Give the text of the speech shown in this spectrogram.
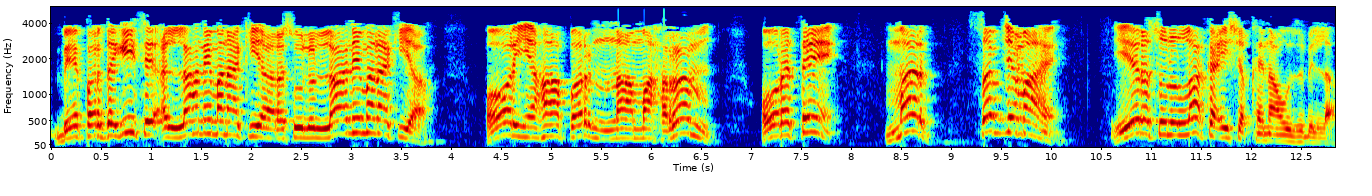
بے پردگی سے اللہ نے منع کیا، رسول اللہ نے منع کیا۔ اور یہاں پر نامحرم عورتیں، مرد سب جمع ہیں۔ یہ رسول اللہ کا عشق ہے ناؤز باللہ۔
